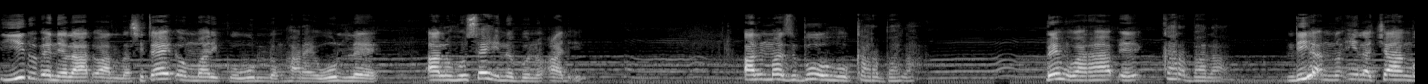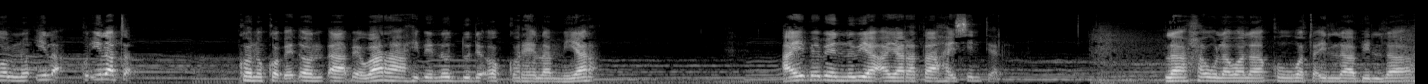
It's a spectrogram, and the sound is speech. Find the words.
yiɗuɓe nelaɗo allah. Si tawi ɗon mari ko wullon haray wulle. Alhusein bnu ali. Almasbuhu karbala. Ɓen waraɓe karbala. Ndiyan no ila cagol no ila ko ilata. Kono ko ɓe ɗon ɗa ɓe wara hiɓe noddude okkore lam mi yara ayiɓe ɓen no wiya a yarata hay sintere la hawla wala quwata illa billah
